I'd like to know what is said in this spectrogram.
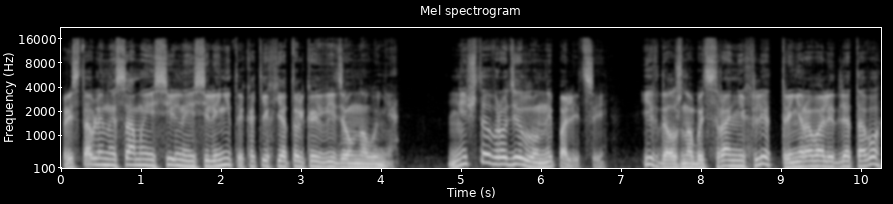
представлены самые сильные селениты, каких я только видел на Луне. Нечто вроде лунной полиции. Их, должно быть, с ранних лет тренировали для того,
